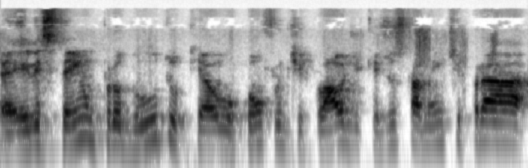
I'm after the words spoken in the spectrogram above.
uh, eles têm um produto que é o Confluent Cloud, que é justamente para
